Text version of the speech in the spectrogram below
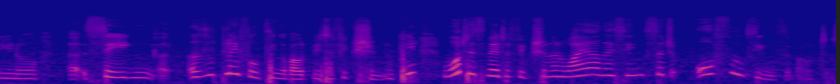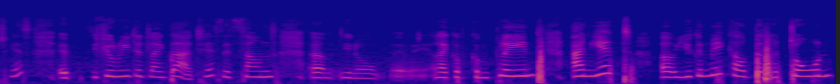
you know uh, saying a, a, little playful thing about metafiction okay? What is metafiction and why are they saying such awful things about it yes? If, if you read it like that yes it sounds um, you know uh, like a complaint and yet uh, you can make out that her tone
